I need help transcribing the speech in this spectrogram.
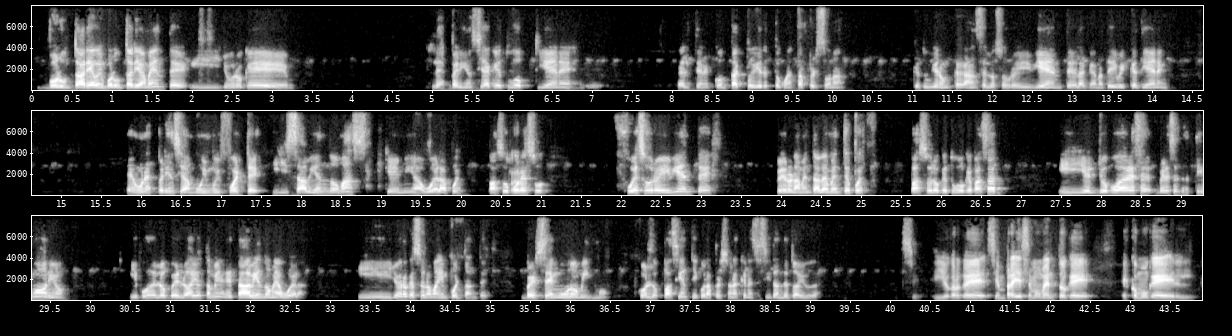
voluntaria o involuntariamente, y yo creo que la experiencia que tú obtienes, el tener contacto directo con estas personas que tuvieron cáncer, los sobrevivientes, las ganas de vivir que tienen, es una experiencia muy, muy fuerte y sabiendo más que mi abuela pues pasó por eso, fue sobreviviente, pero lamentablemente pues pasó lo que tuvo que pasar y el yo poder ver ese testimonio y poderlos verlos a ellos también, estaba viendo a mi abuela. Y yo creo que eso es lo más importante, verse en uno mismo, con los pacientes y con las personas que necesitan de tu ayuda. Sí. Y yo creo que siempre hay ese momento que es como que el,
